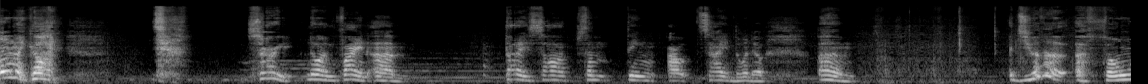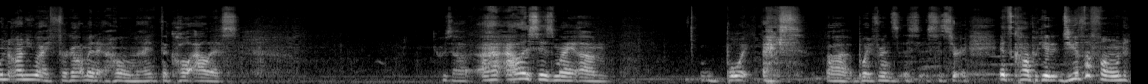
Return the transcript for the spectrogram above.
Oh my god! Sorry, no, I'm fine. Um, thought I saw something outside the window. Um, do you have a, a phone on you? I forgot mine at home. I had to call Alice. Who's Alice? Uh, Alice is my, um, boy, ex, uh, boyfriend's sister. It's complicated. Do you have a phone?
